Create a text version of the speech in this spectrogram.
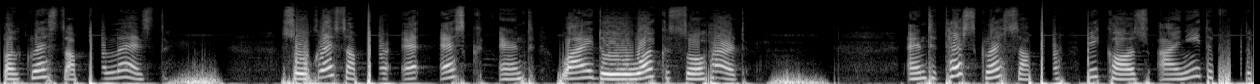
but Grasshopper rests. So Grasshopper uh, a- asked Ant, Why do you work so hard? Ant tells Grasshopper, Because I need food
